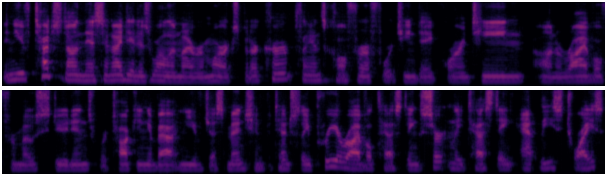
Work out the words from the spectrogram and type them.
And you've touched on this, and I did as well in my remarks. But our current plans call for a 14-day quarantine on arrival for most students. We're talking about, and you've just mentioned potentially pre-arrival testing, certainly testing at least twice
